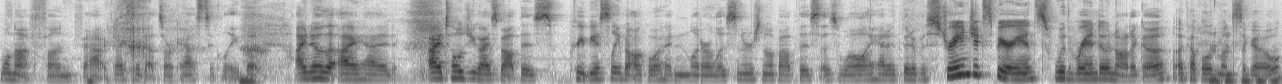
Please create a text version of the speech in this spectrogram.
well not fun fact, I say that sarcastically, but I know that I had I told you guys about this previously, but I'll go ahead and let our listeners know about this as well. I had a bit of a strange experience with Randonautica a couple of months ago,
